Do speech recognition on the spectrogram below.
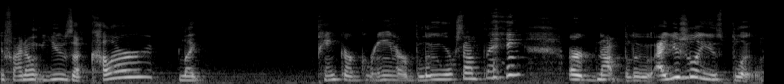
if I don't use a color, like pink or green or blue or something. Or not blue. I usually use blue.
